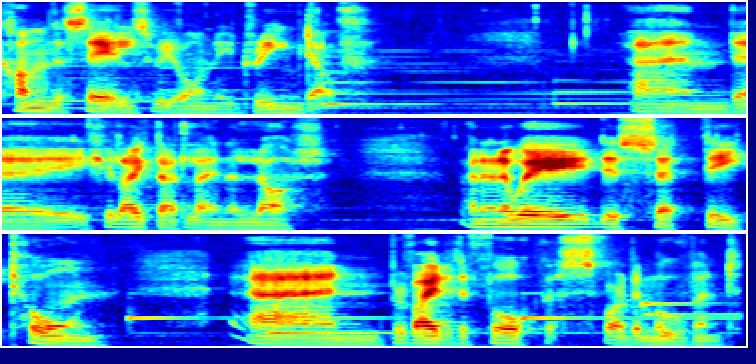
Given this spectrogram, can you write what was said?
"Come the sails we only dreamed of," and uh, she liked that line a lot. And in a way, this set the tone and provided the focus for the movement,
